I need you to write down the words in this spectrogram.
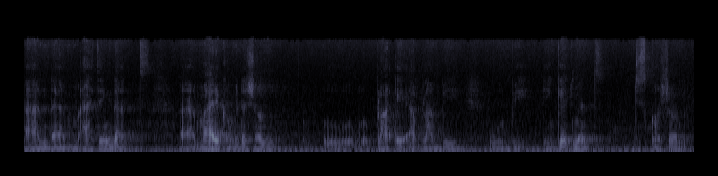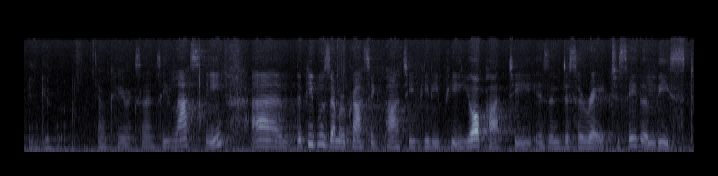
and um, I think that uh, my recommendation, uh, plan A and plan B, will be engagement, discussion, engagement. Okay, Your Excellency. Lastly, um, the People's Democratic Party, PDP, your party, is in disarray, to say the least.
